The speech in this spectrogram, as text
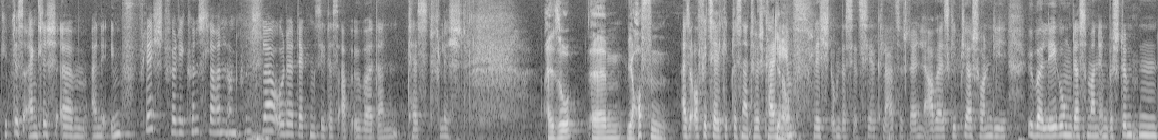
Gibt es eigentlich ähm, eine Impfpflicht für die Künstlerinnen und Künstler oder decken Sie das ab über dann Testpflicht? Also ähm, wir hoffen. Also offiziell gibt es natürlich keine genau. Impfpflicht, um das jetzt hier klarzustellen, aber es gibt ja schon die Überlegung, dass man in bestimmten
